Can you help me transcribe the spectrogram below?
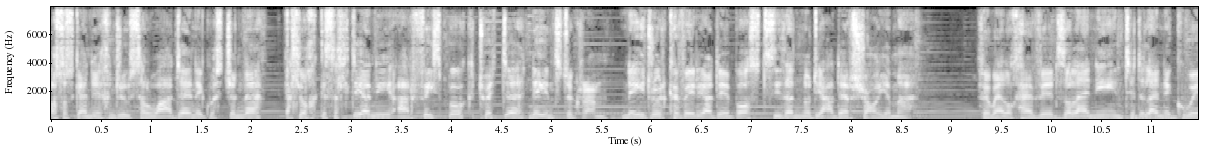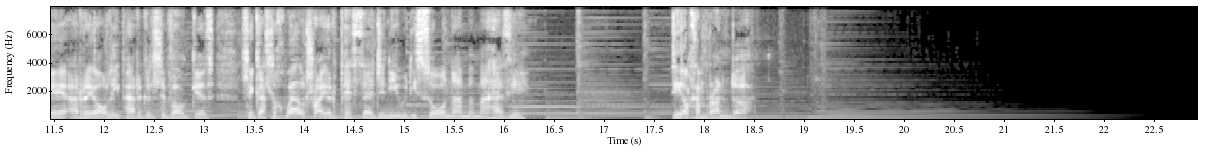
Os oes gennych unrhyw sylwadau neu gwestiynau, gallwch gysylltu â ni ar Facebook, Twitter neu Instagram, neu drwy'r cyfeiriad e-bost sydd yn nodiadau'r sioe yma. Fe welwch hefyd ddolenni un tudalennau gwe a reoli pergyl llifogydd, lle gallwch weld rhai o'r pethau dyn ni wedi sôn am yma heddi. Diolch am rando.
